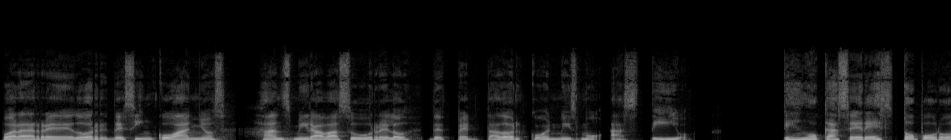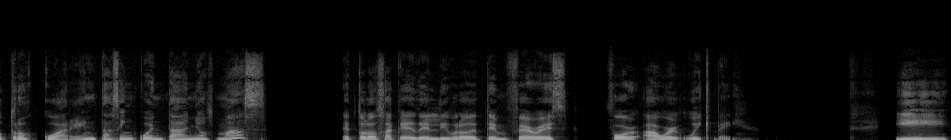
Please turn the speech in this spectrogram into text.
Por alrededor de cinco años Hans miraba su reloj despertador con el mismo hastío. ¿Tengo que hacer esto por otros 40, 50 años más? Esto lo saqué del libro de Tim Ferriss, For Hour Weekday. Y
